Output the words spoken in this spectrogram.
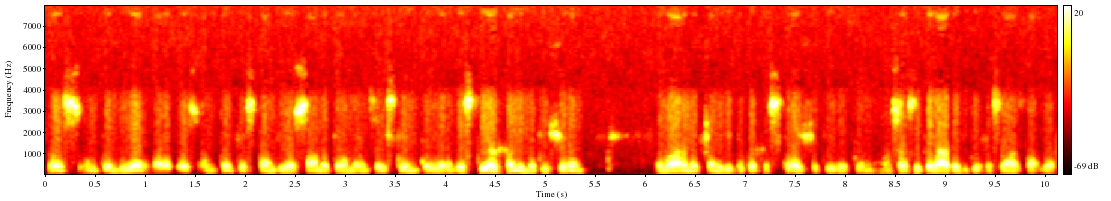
is om te leer wat dit is om tyd te spandeer saam met hom en sy stem te hoor. Dit is deel van die motivering en waarom ek van hierdie boeke geskryf het, jy weet. En ons sal seker later 'n bietjie gesels daaroor.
